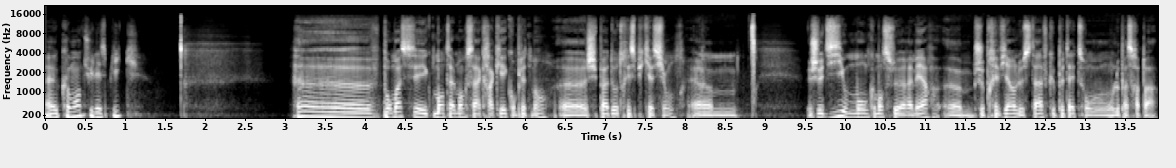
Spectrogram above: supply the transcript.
Euh, comment tu l'expliques? Euh, pour moi, c'est mentalement que ça a craqué complètement. Euh, J'ai pas d'autre explication. Euh, je dis au moment où on commence le RMR, euh, je préviens le staff que peut-être on, on le passera pas,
